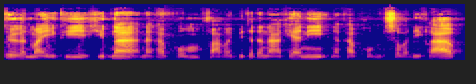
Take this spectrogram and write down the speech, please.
เจอกันใหม่อีกทีคลิปหน้านะครับ ผมฝากไว้พิจารณาแค่นี้นะครับ ผมสวัสดีครับ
